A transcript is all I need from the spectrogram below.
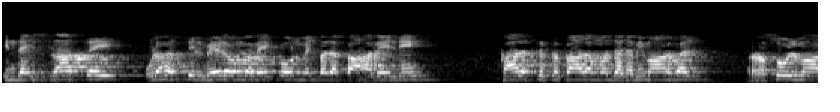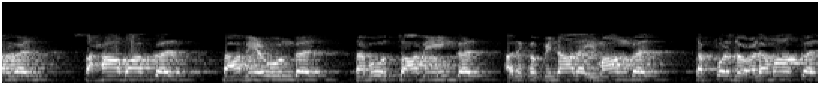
இந்த இஸ்லாத்தை உலகத்தில் மேலோங்க வைக்கணும் என்பதற்காக வேண்டி காலத்துக்கு காலம் வந்த நபிமார்கள் ரசூல்மார்கள் சஹாபாக்கள் தாபியூன்கள் தபோ தாபியங்கள் அதுக்கு பின்னால இமாம்கள் தற்பொழுது உலமாக்கள்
